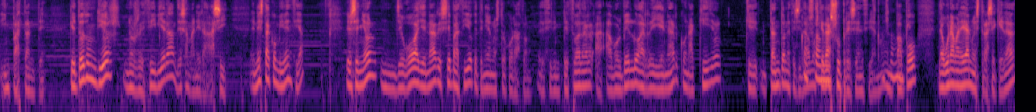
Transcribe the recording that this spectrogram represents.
impactante. Que todo un Dios nos recibiera de esa manera, así. En esta convivencia, el Señor llegó a llenar ese vacío que tenía nuestro corazón. Es decir, empezó a dar, a volverlo a rellenar con aquello que tanto necesitábamos, que era su presencia. ¿no? Empapó de alguna manera nuestra sequedad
